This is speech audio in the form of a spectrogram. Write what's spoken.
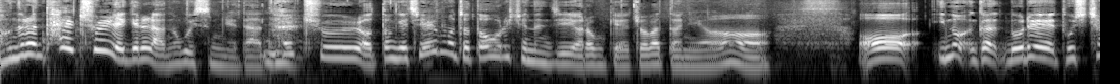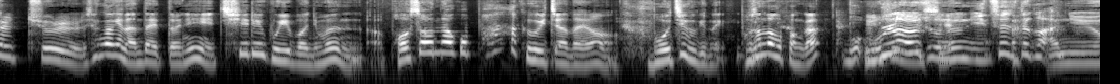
자, 오늘은 탈출 얘기를 나누고 있습니다. 탈출 어떤 게 제일 먼저 떠오르시는지 여러분께 여쭤봤더니요. 어, 이 노, 그러니까 노래 도시 탈출 생각이 난다 했더니 7292번님은 벗어나고 파 그거 있잖아요. 뭐지 그게? 벗어나고 파인가? 뭐, 몰라요? 저는 때가 아니에요.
